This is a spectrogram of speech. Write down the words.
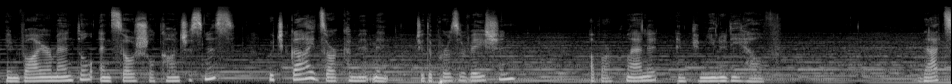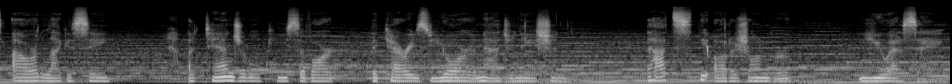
environmental and social consciousness, which guides our commitment to the preservation of our planet and community health. That's our legacy, a tangible piece of art that carries your imagination. That's the Autajon Group, USA.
